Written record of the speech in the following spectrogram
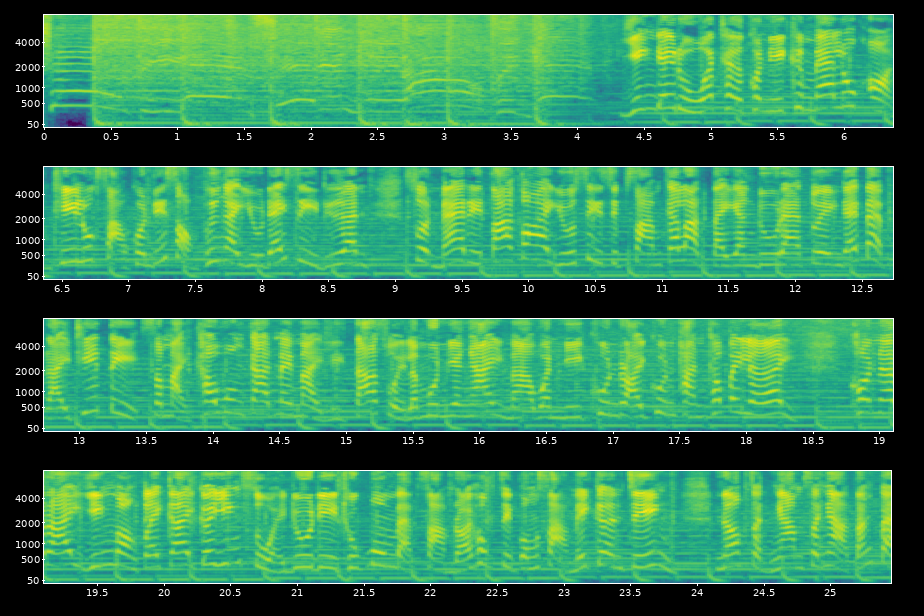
champions, ยิ่งได้รู้ว่าเธอคนนี้คือแม่ลูกอ่อนที่ลูกสาวคนที่สองเพิ่งอายุได้ 4 เดือน ส่วนแม่ริต้าก็อายุ 43กะลัดแต่ยังดูแลตัวเองได้แบบไร้ที่ติ สมัยเข้าวงการใหม่ๆริต้าสวยละมุนยังไง มาวันนี้คูณร้อยคูณพันเข้าไปเลย คนอะไรยิ่งมองใกล้ๆ ก็ยิ่งสวยดูดีทุกมุมแบบ 360 องศาไม่เกินจริง นอกจากงามสง่าตั้งแต่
